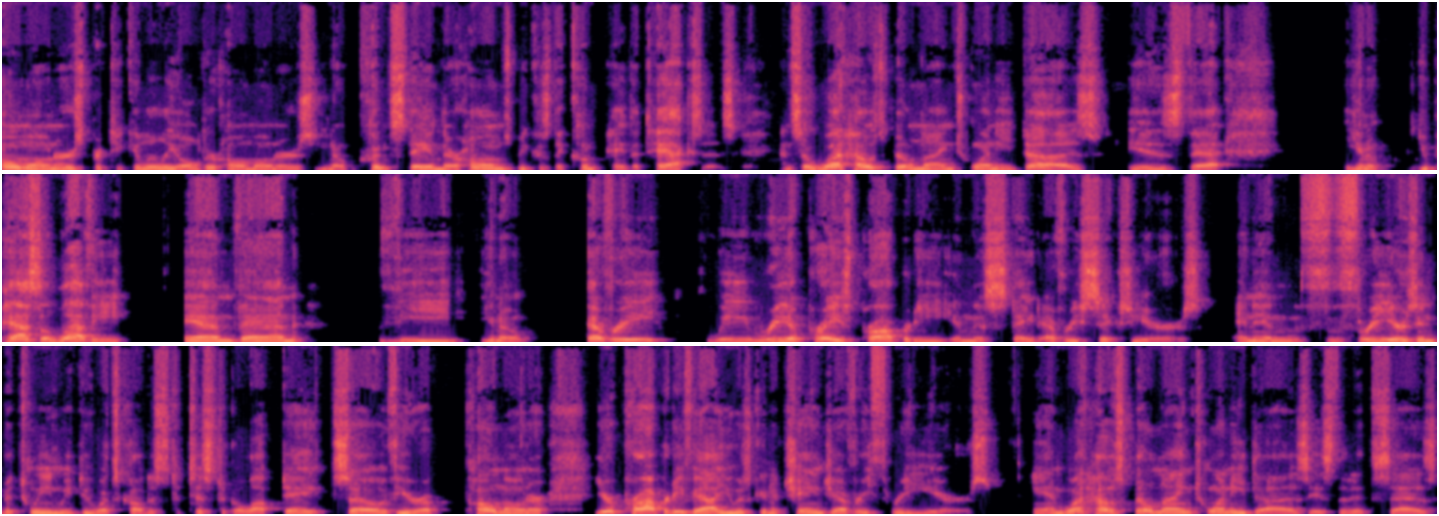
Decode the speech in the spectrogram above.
homeowners, particularly older homeowners, you know, couldn't stay in their homes because they couldn't pay the taxes. And so what House Bill 920 does is that you know you pass a levy and then the you know every we reappraise property in this state every six years. And in the three years in between, we do what's called a statistical update. So if you're a homeowner, your property value is going to change every three years. And what House Bill 920 does is that it says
